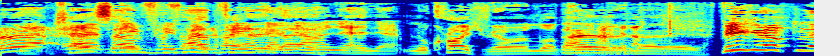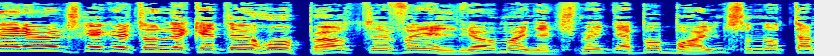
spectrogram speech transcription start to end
bøker! Nå klarer ikke vi å låte det. Vi gratulerer og ønsker guttene lykke til. Håper at foreldre og management er på ballen, sånn at de,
